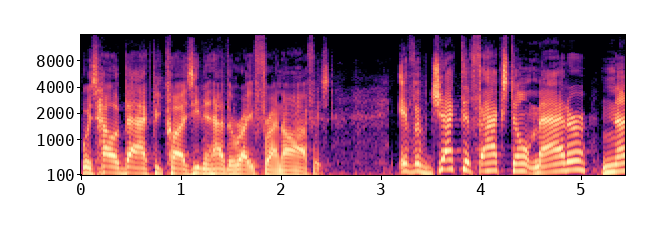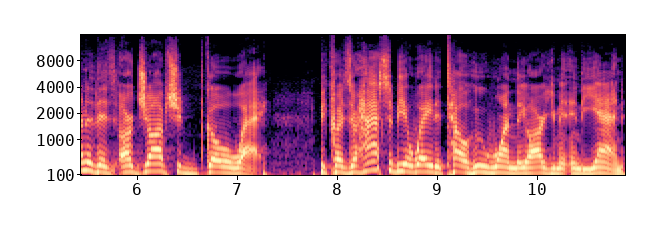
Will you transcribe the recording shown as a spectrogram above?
was held back because he didn't have the right front office. If objective facts don't matter, none of this, our job should go away because there has to be a way to tell who won the argument in the end.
